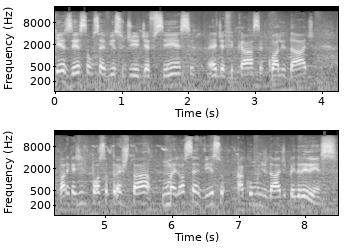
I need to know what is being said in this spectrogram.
que exerçam um serviço de, de eficiência, né, de eficácia, qualidade, para que a gente possa prestar um melhor serviço à comunidade pedreirense.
